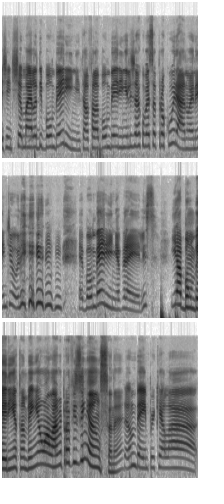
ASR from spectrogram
A gente chama ela de bombeirinha, então ela fala bombeirinha, ele já começa a procurar, não é nem Julie. é bombeirinha para eles. E a bombeirinha também é um alarme para vizinhança, né? Também, porque ela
